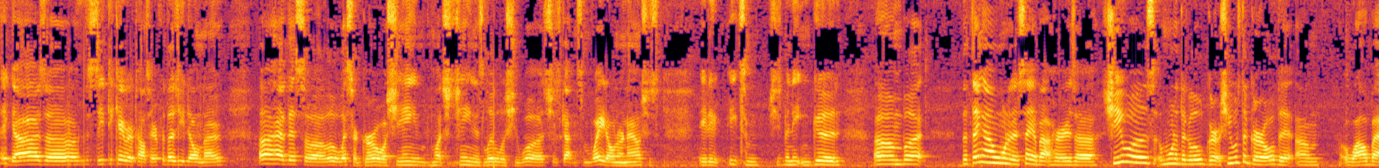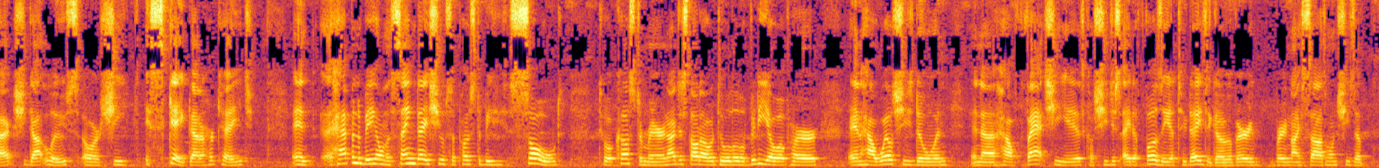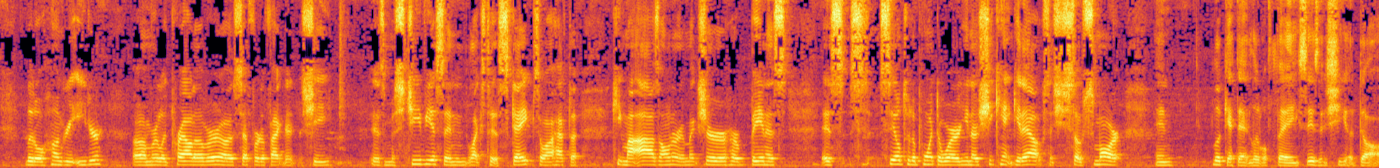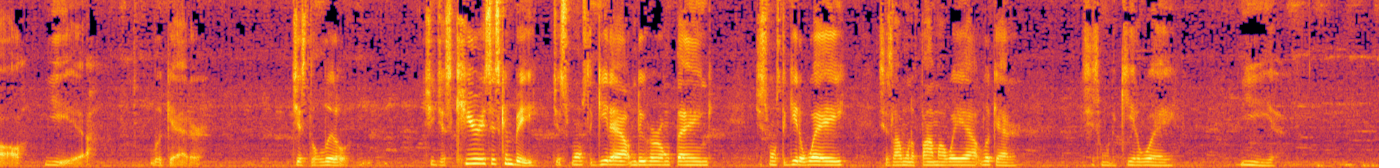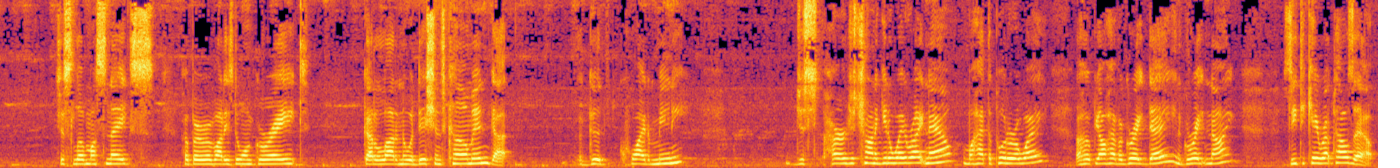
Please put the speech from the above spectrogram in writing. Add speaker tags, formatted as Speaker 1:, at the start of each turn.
Speaker 1: Hey guys, uh, this is ZTK Reptiles here. For those of you who don't know, I have this uh, little lesser girl. She ain't much, she ain't as little as she was. She's gotten some weight on her now. She's eat, eat some. She's been eating good. Um, but the thing I wanted to say about her is, uh, she was one of the little girls. She was the girl that um, a while back she got loose or she escaped out of her cage, and happened to be on the same day she was supposed to be sold to a customer. And I just thought I would do a little video of her and how well she's doing and uh, how fat she is because she just ate a fuzzy a two days ago, a very, very nice size one. She's a little hungry eater. I'm really proud of her, uh, except for the fact that she is mischievous and likes to escape, so I have to keep my eyes on her and make sure her being is is sealed to the point to where you know she can't get out since she's so smart. And look at that little face, isn't she a doll? Yeah, look at her just a little. She just curious as can be. Just wants to get out and do her own thing. Just wants to get away. She says, I want to find my way out. Look at her. She just want to get away. Yeah. Just love my snakes. Hope everybody's doing great. Got a lot of new additions coming. Got a good, quite a many. Just her just trying to get away right now. I'm going to have to put her away. I hope y'all have a great day and a great night. ZTK Reptiles out.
